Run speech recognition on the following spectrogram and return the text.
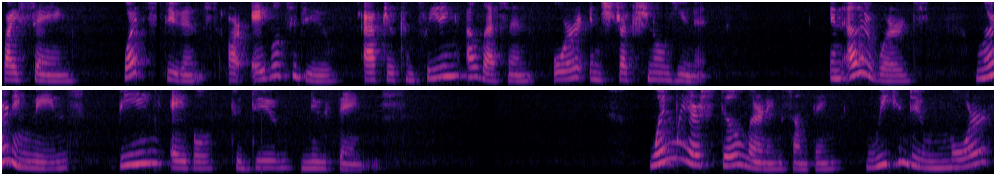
by saying what students are able to do after completing a lesson or instructional unit. In other words, learning means being able to do new things. When we are still learning something, we can do more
